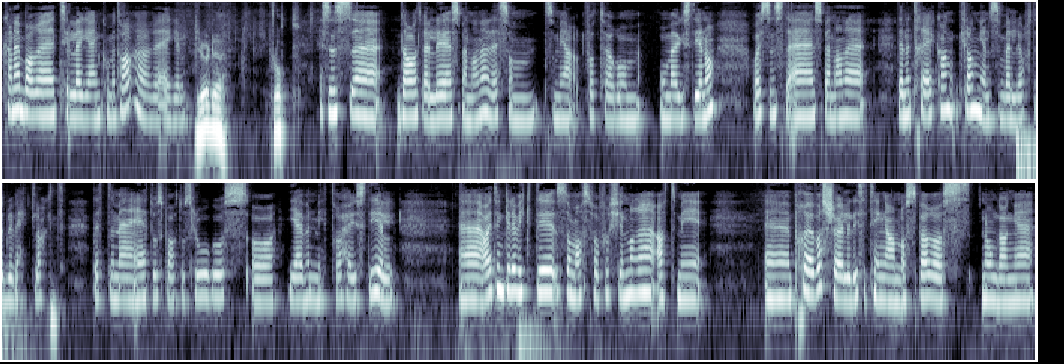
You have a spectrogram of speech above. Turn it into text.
Kan jeg bare tillegge en kommentar her, Egil? Gjør det. Flott. Jeg syns eh, det har vært veldig spennende, det som, som jeg har fått høre om, om Augustin nå. Og jeg syns det er spennende denne treklangen som veldig ofte blir vektlagt. Dette med etos, patos, logos og jevn, midtre og høy stil. Eh, og jeg tenker det er viktig som oss for forkynnere at vi eh, prøver oss sjøl i disse tingene og spør oss noen ganger,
